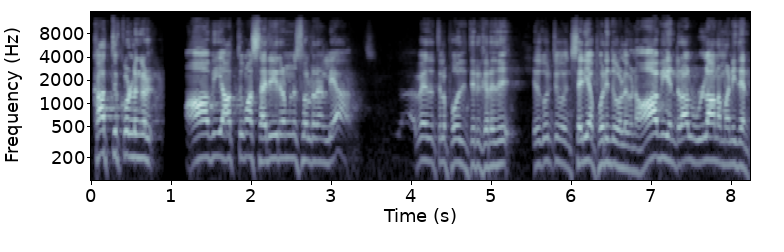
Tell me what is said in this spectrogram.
காத்து கொள்ளுங்கள் ஆவி ஆத்துமா சரீரம்னு சொல்கிறேன் இல்லையா? வேதத்தில் போதித்திருக்கிறது. இது குறித்து கொஞ்சம் சரியாக புரிந்து கொள்ள வேண்டும் ஆவி என்றால் உள்ளான மனிதன்.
